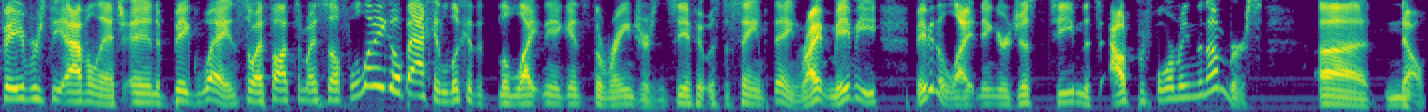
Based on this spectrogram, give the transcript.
favors the Avalanche and in a big way. And so I thought to myself, well, let me go back and look at the, the Lightning against the Rangers and see if it was the same thing, right? Maybe maybe the Lightning are just a team that's outperforming the numbers. Uh no.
